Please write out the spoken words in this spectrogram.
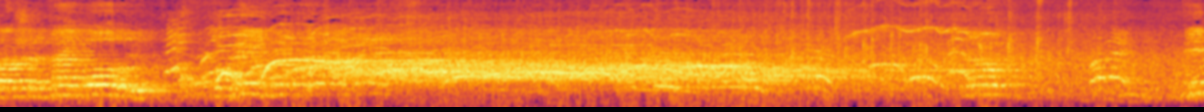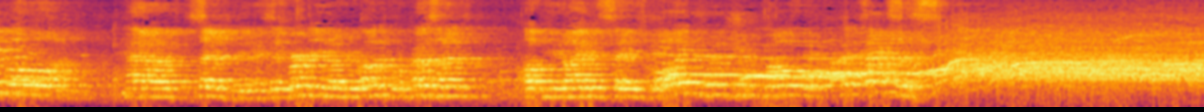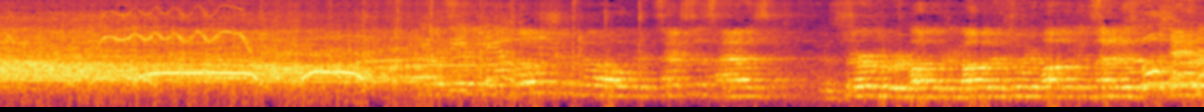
Thank all of you people have said to me, they say, Bernie, you know, you're running for president of the United States. Why as conservative Republican governors Republican senators.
